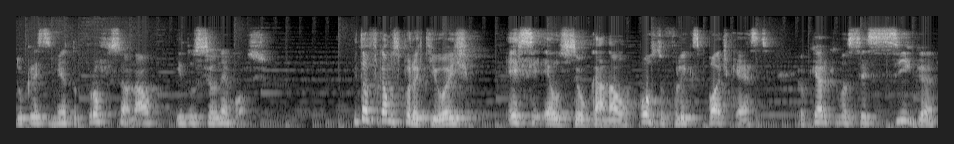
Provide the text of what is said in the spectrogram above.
do crescimento profissional e do seu negócio. Então ficamos por aqui hoje. Esse é o seu canal Posto Flix Podcast. Eu quero que você siga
